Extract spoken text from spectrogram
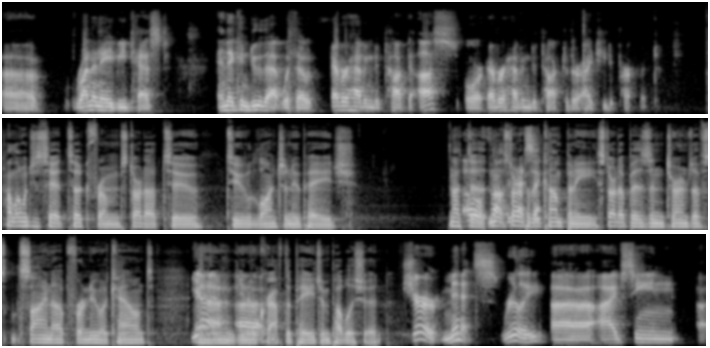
uh, run an A/B test, and they can do that without ever having to talk to us or ever having to talk to their IT department. How long would you say it took from startup to to launch a new page? Not to Oh, not startup as a company. Startup is in terms of sign up for a new account. Yeah, and you know uh, craft the page and publish it. Sure, minutes, really. Uh, I've seen, uh,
